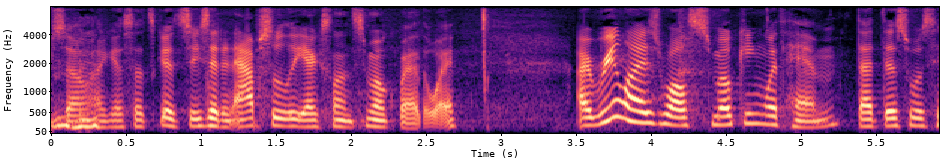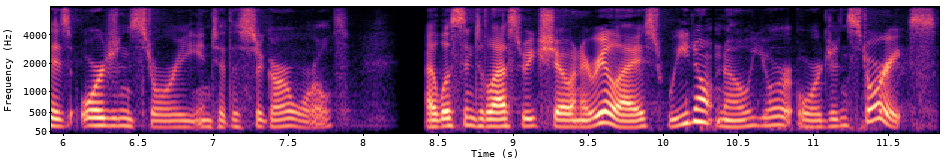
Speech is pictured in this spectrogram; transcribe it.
So Mm-hmm. I guess that's good. So he said an absolutely excellent smoke, by the way. I realized while smoking with him that this was his origin story into the cigar world. I listened to last week's show and I realized we don't know your origin stories.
